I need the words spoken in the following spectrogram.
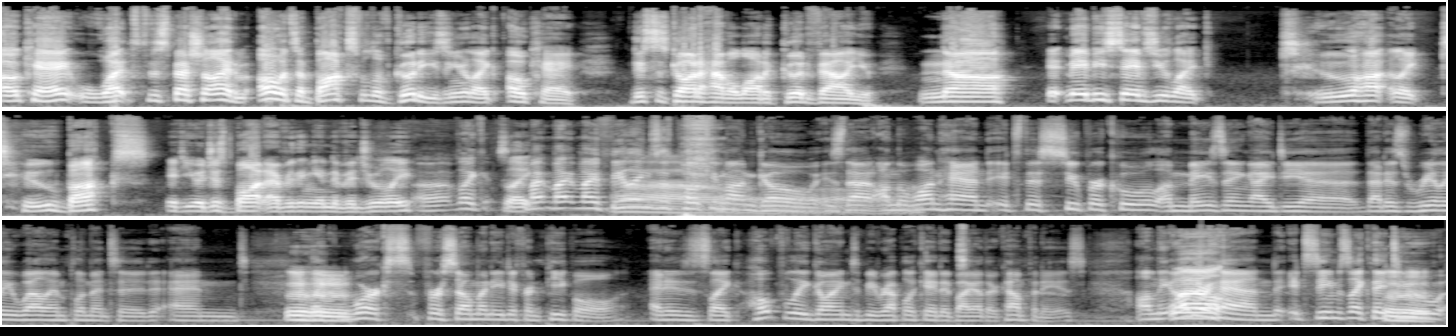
okay, what's the special item? Oh, it's a box full of goodies, and you're like, okay, this has got to have a lot of good value. Nah, it maybe saves you like two hu- like two bucks if you had just bought everything individually. Uh, like, like- my, my, my feelings with Pokemon Go is that on the Oh. one hand, it's this super cool, amazing idea that is really well implemented and Mhm. like works for so many different people. And is like hopefully going to be replicated by other companies. On the Well- other hand, it seems like they do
